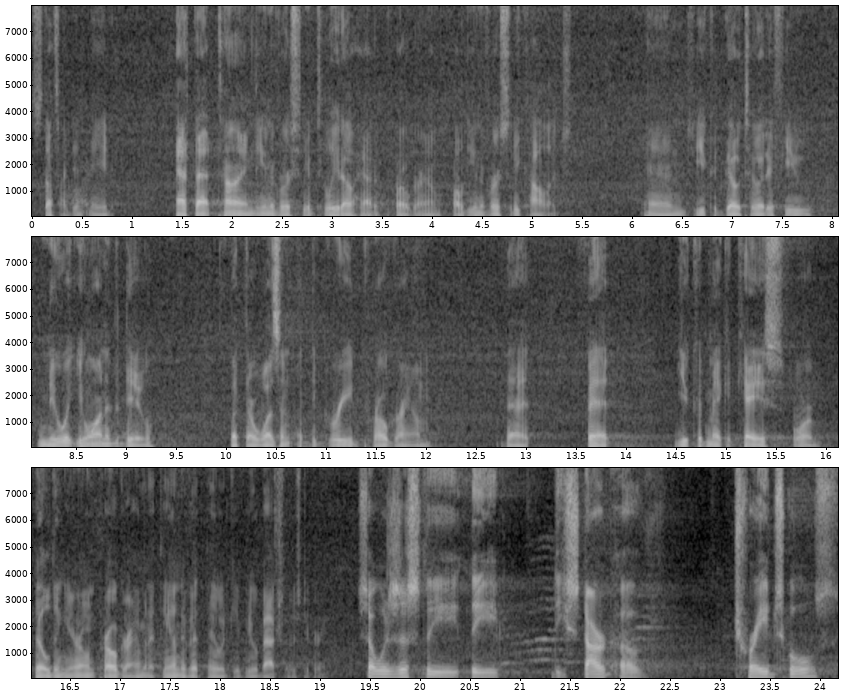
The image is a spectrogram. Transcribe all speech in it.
stuff I didn't need. At that time, the University of Toledo had a program called University College, and you could go to it if you knew what you wanted to do, but there wasn't a degreed program that fit. You could make a case for building your own program, and at the end of it, they would give you a bachelor's degree. So was this the, the, the start of trade schools,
